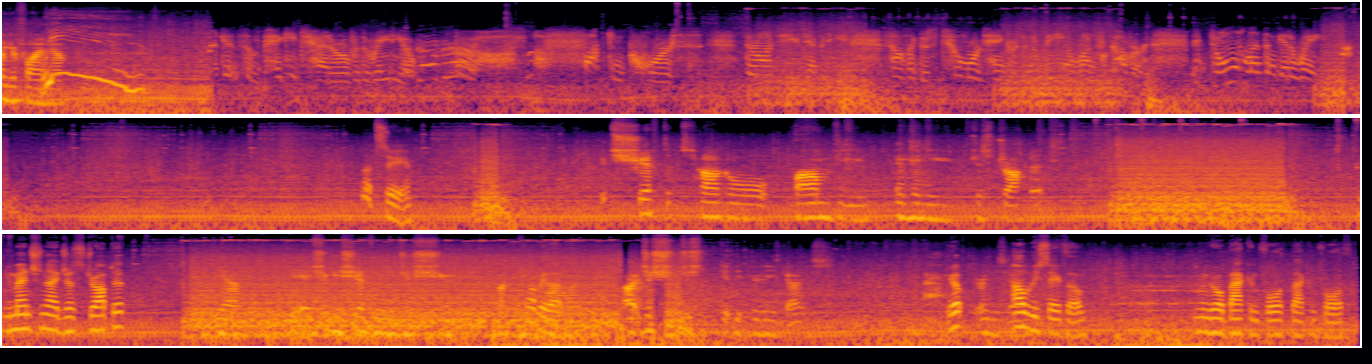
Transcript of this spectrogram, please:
Oh, you're flying now. Getting some Peggie chatter over the radio. Ugh, a fucking course. They're on to you, deputy. Sounds like there's two more tankers and they're making a run for cover. Don't let them get away. Let's see. It's shift to toggle bomb view, and then you just drop it. You mentioned I just dropped it. Yeah. Yeah, It should be shift and you just shoot. Like, Copy that. Alright, just shoot, just get rid of these guys. Yep. Get rid of these guys. I'll be safe though. I'm gonna go back and forth, back and forth.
